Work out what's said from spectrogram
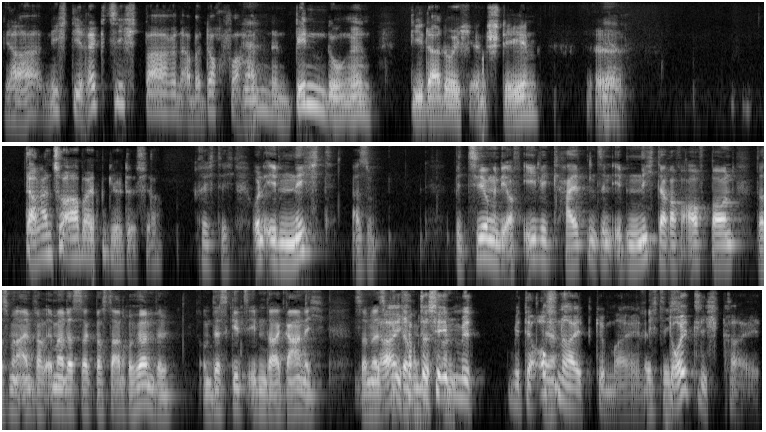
ja, nicht direkt sichtbaren, aber doch vorhandenen ja. Bindungen, die dadurch entstehen. Äh, ja. Daran zu arbeiten gilt es ja. Richtig. Und eben nicht, also Beziehungen, die auf ewig halten, sind eben nicht darauf aufbauen, dass man einfach immer das sagt, was der andere hören will. Um das geht es eben da gar nicht. Sondern ja, ich habe das eben mit, mit der Offenheit ja, gemeint, richtig. Deutlichkeit.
